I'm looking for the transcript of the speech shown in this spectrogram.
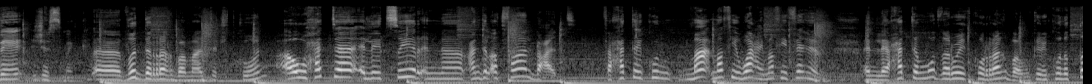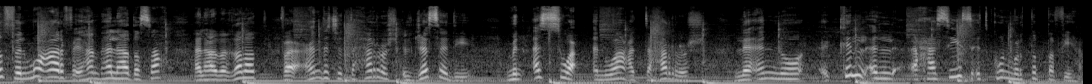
بجسمك. آه ضد الرغبة مالتك تكون. أو حتى اللي تصير إنه عند الأطفال بعد. فحتى يكون ما ما في وعي ما في فهم حتى مو ضروري تكون رغبة ممكن يكون الطفل مو عارف هم هل هذا صح هل هذا غلط. فعندك التحرش الجسدي من أسوأ أنواع التحرش لأنه كل الأحاسيس تكون مرتبطة فيها.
